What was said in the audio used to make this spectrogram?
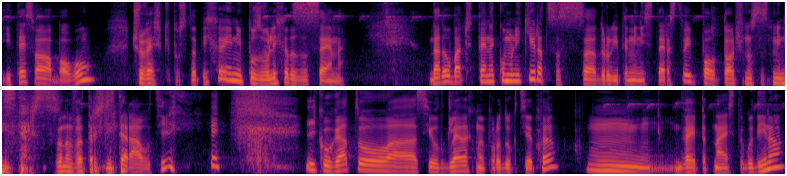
И те, слава богу, човешки постъпиха и ни позволиха да засееме. Да, да, обаче те не комуникират с а, другите министерства и по-точно с Министерството на вътрешните работи. и когато а, си отгледахме продукцията, 2015 година.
